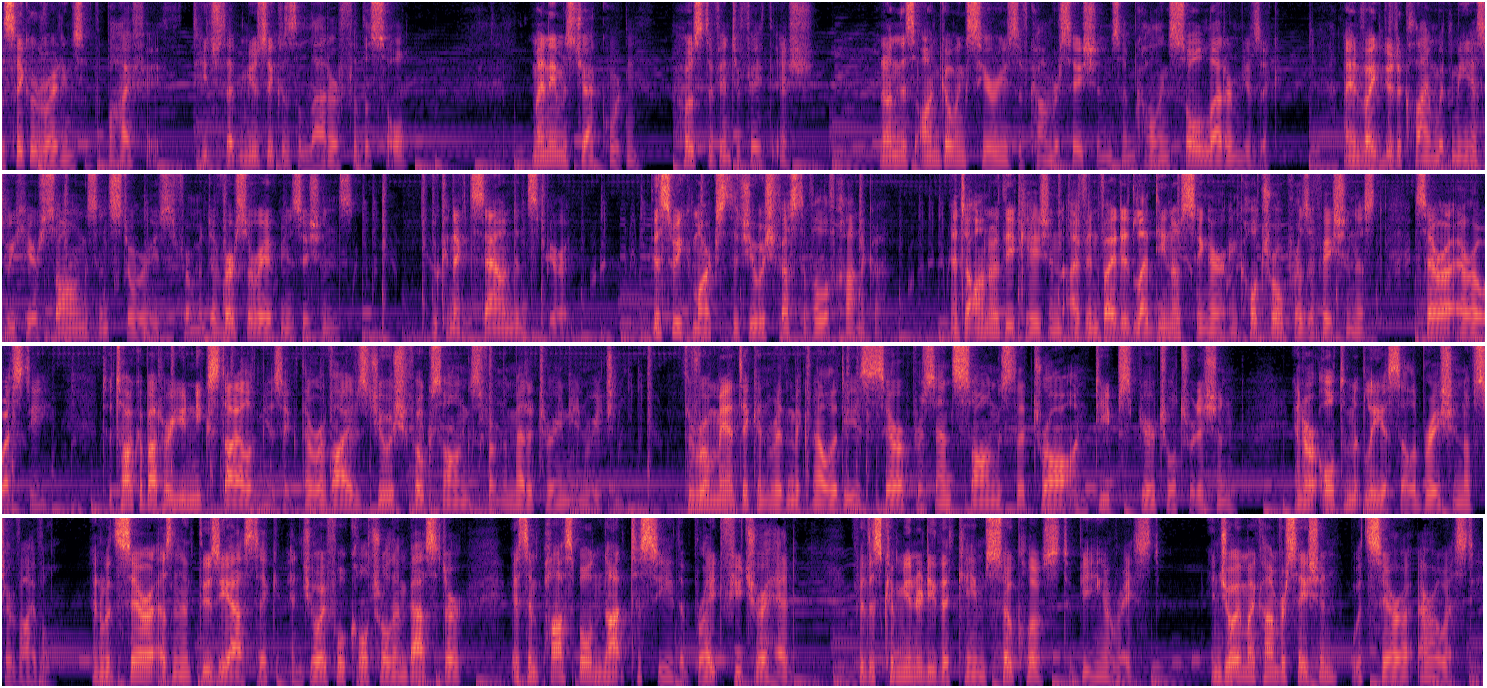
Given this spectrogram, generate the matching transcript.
The sacred writings of the Baha'i Faith teach that music is the ladder for the soul. My name is Jack Gordon, host of Interfaith Ish, and on this ongoing series of conversations I'm calling Soul Ladder Music, I invite you to climb with me as we hear songs and stories from a diverse array of musicians who connect sound and spirit. This week marks the Jewish festival of Hanukkah, and to honor the occasion, I've invited Ladino singer and cultural preservationist Sarah Aroeste, to talk about her unique style of music that revives Jewish folk songs from the Mediterranean region. Through romantic and rhythmic melodies, Sarah presents songs that draw on deep spiritual tradition and are ultimately a celebration of survival. And with Sarah as an enthusiastic and joyful cultural ambassador, it's impossible not to see the bright future ahead for this community that came so close to being erased. Enjoy my conversation with Sarah Aroeste.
